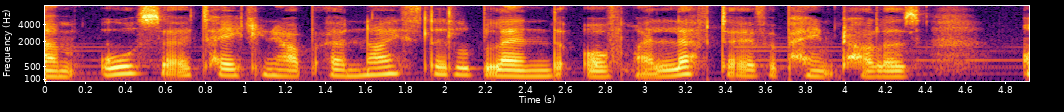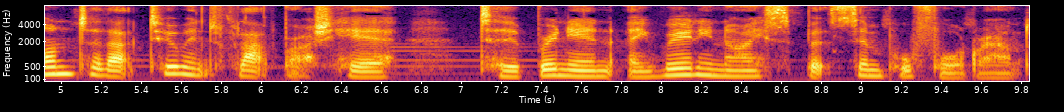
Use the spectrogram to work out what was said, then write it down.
I'm also taking up a nice little blend of my leftover paint colours onto that 2 inch flat brush here to bring in a really nice but simple foreground.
